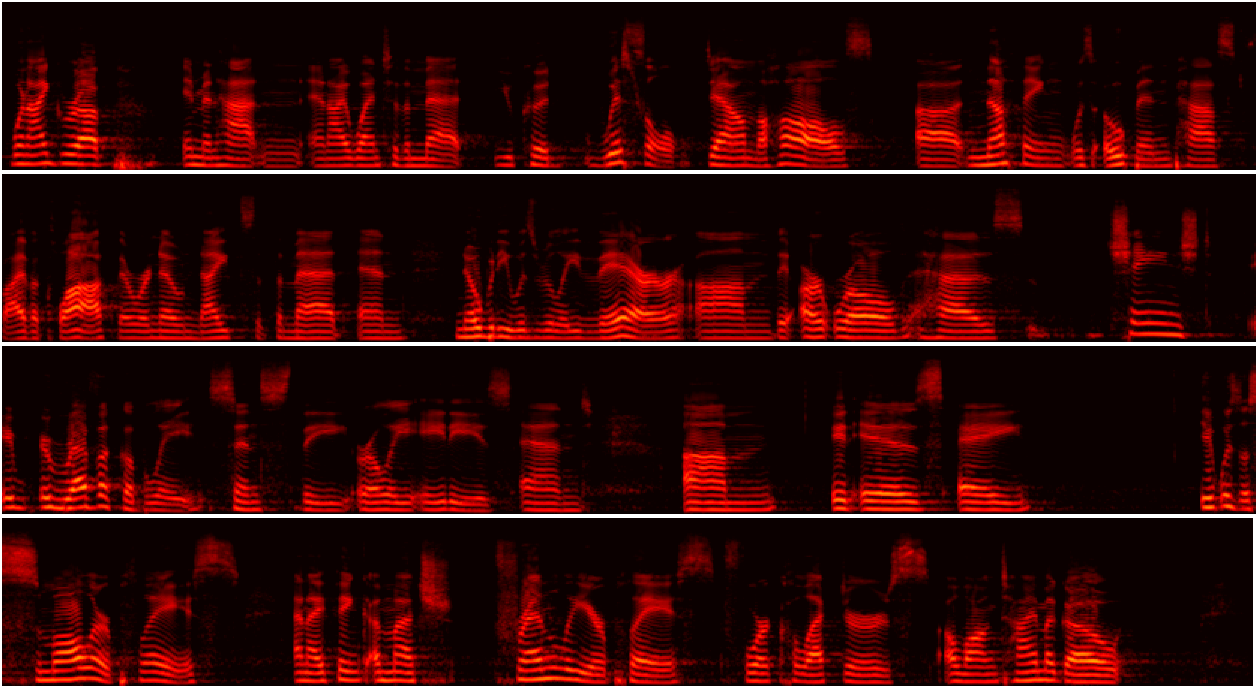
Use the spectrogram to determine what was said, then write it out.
when I grew up in Manhattan and I went to the Met, you could whistle down the halls. Uh, nothing was open past five o'clock. There were no nights at the Met, and nobody was really there. Um, the art world has changed irrevocably since the early 80s and um, it is a it was a smaller place and i think a much friendlier place for collectors a long time ago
